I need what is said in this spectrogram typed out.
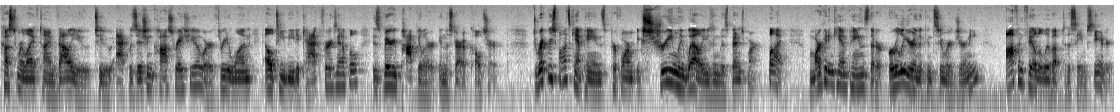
customer lifetime value to acquisition cost ratio, or three to one LTV to CAC, for example, is very popular in the startup culture. Direct response campaigns perform extremely well using this benchmark, but marketing campaigns that are earlier in the consumer journey often fail to live up to the same standard.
